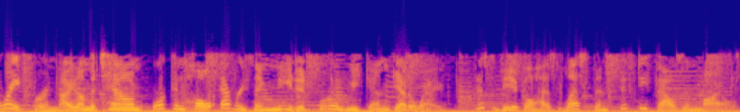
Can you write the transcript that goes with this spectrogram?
great for a night on the town or can haul everything needed for a weekend getaway. This vehicle has less than 50,000 miles.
